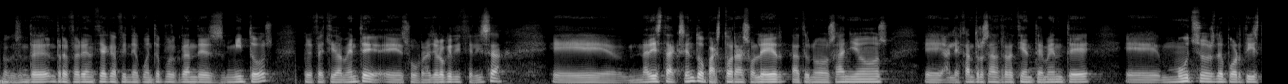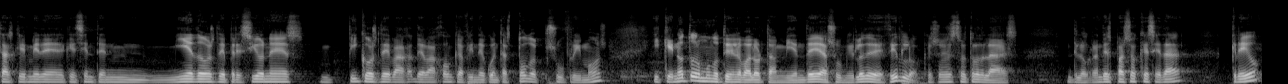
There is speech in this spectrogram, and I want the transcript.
Lo que son de referencia que a fin de cuentas, pues grandes mitos, pero efectivamente, eh, subrayo lo que dice Elisa, eh, nadie está exento. Pastora Soler hace unos años, eh, Alejandro Sanz recientemente, eh, muchos deportistas que, mire- que sienten miedos, depresiones, picos de, ba- de bajón que a fin de cuentas todos sufrimos y que no todo el mundo tiene el valor también de asumirlo y de decirlo, que eso es otro de las de los grandes pasos que se da, creo,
